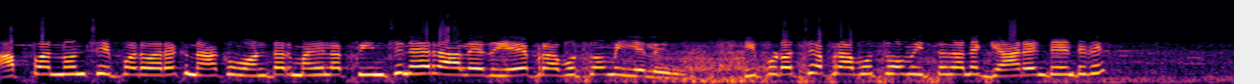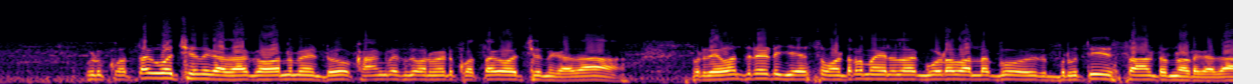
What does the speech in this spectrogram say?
అప్పటి నుంచి ఇప్పటి వరకు నాకు ఒంటరి మహిళ పింఛనే రాలేదు ఏ ప్రభుత్వం ఇవ్వలేదు ఇప్పుడు వచ్చే ప్రభుత్వం ఇస్తుందనే గ్యారెంటీ ఏంటిది? ఇప్పుడు కొత్తగా వచ్చింది కదా గవర్నమెంట్ కాంగ్రెస్ గవర్నమెంట్ కొత్తగా వచ్చింది కదా. ఇప్పుడు రేవంత్ రెడ్డి చేస్తే ఒంటరి మహిళలకు కూడా వాళ్ళకు వృత్తి ఇస్తా అంటున్నాడు కదా.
